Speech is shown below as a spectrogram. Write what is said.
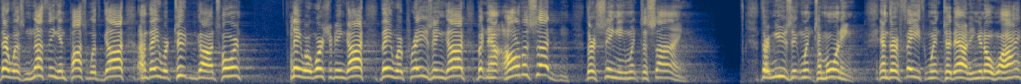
There was nothing impossible with God. And they were tooting God's horn. They were worshiping God, they were praising God, but now all of a sudden their singing went to sighing. Their music went to mourning and their faith went to doubting. You know why?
